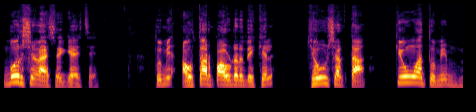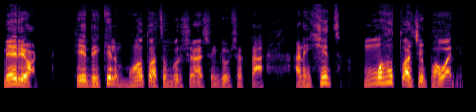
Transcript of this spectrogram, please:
बुरशीनाशक घ्यायचंय. तुम्ही अवतार पावडर देखील घेऊ शकता किंवा तुम्ही मेरिऑट हे देखील महत्वाचं बुरशीनाशक घेऊ शकता. आणि हीच महत्वाची फवारणी.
